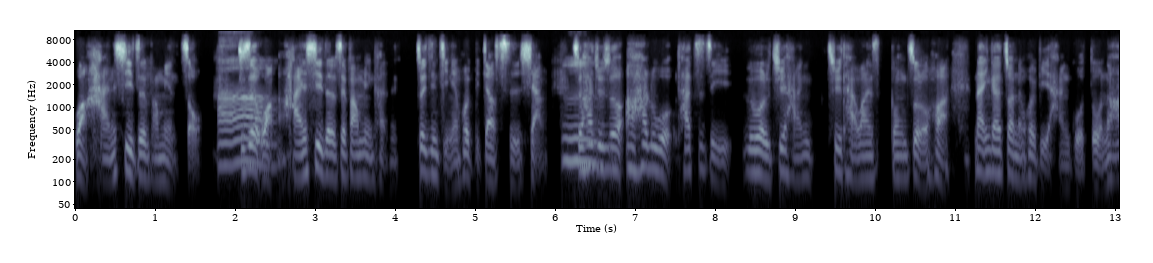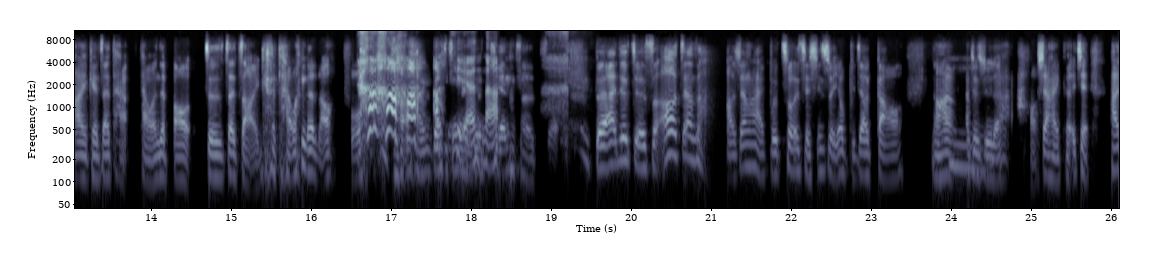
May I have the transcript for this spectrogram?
往韩系这方面走，啊，就是往韩系的这方面可能。最近几年会比较吃香，嗯，所以他就说啊，他如果他自己如果去韩去台湾工作的话，那应该赚的会比韩国多，然后他也可以在台台湾再包，就是再找一个 台湾的老婆，然后韩国这边兼着做。对，啊就觉得说哦，这样子好像还不错，而且薪水又比较高，然后他就觉得好像还可以，而且他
